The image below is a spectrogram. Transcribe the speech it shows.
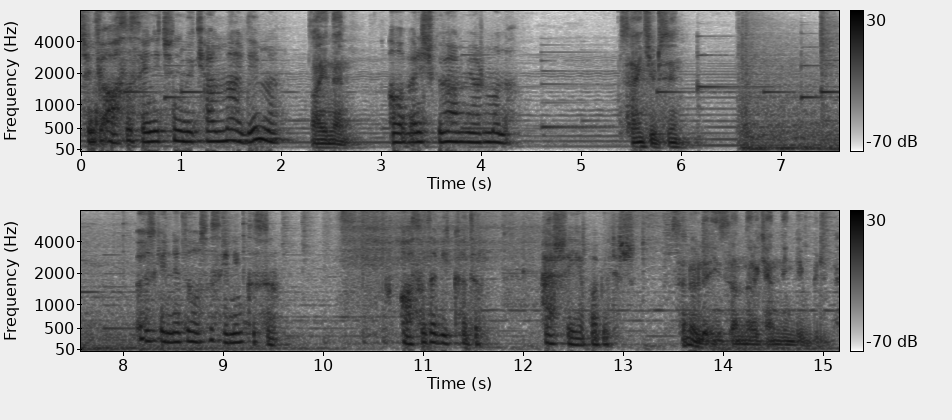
Çünkü Aslı senin için mükemmel değil mi? Aynen. Ama ben hiç güvenmiyorum ona. Sen kimsin? Özge ne de olsa senin kızın. Aslı da bir kadın. Her şeyi yapabilir. Sen öyle insanları kendin gibi bilme.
